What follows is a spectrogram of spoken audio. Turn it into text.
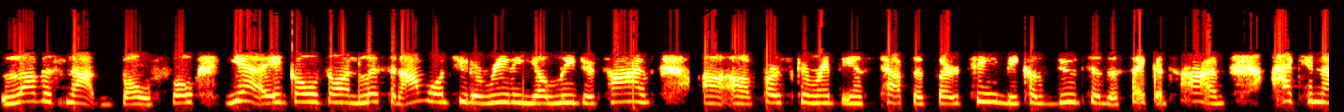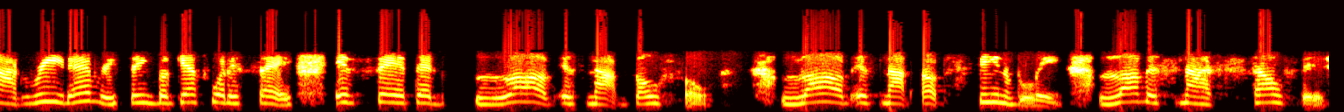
Love is not boastful. Yeah, it goes on. Listen, I want you to read in your leisure time, uh, uh, 1 Corinthians chapter 13, because due to the sake of time, I cannot read everything, but guess what it say? It said that love is not boastful. Love is not obscenely. Love is not selfish.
